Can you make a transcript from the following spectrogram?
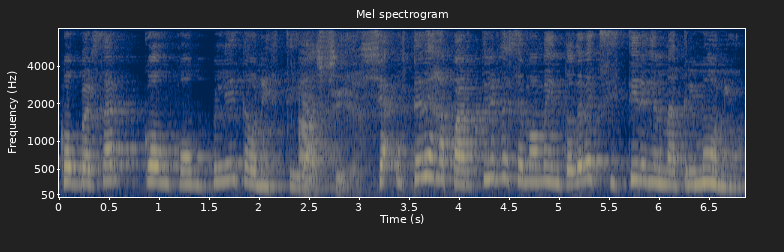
conversar con completa honestidad. Así es. O sea, ustedes a partir de ese momento debe existir en el matrimonio.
